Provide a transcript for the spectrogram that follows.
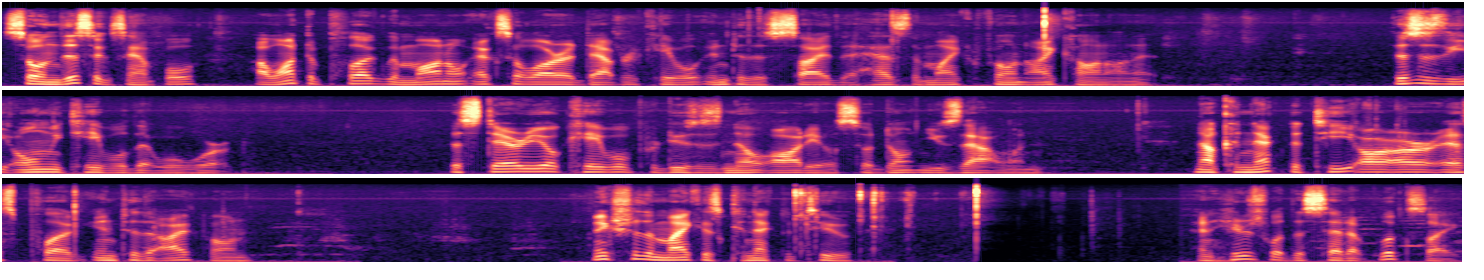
So in this example, I want to plug the mono XLR adapter cable into the side that has the microphone icon on it. This is the only cable that will work. The stereo cable produces no audio, so don't use that one. Now connect the TRRS plug into the iPhone. Make sure the mic is connected too. And here's what the setup looks like.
